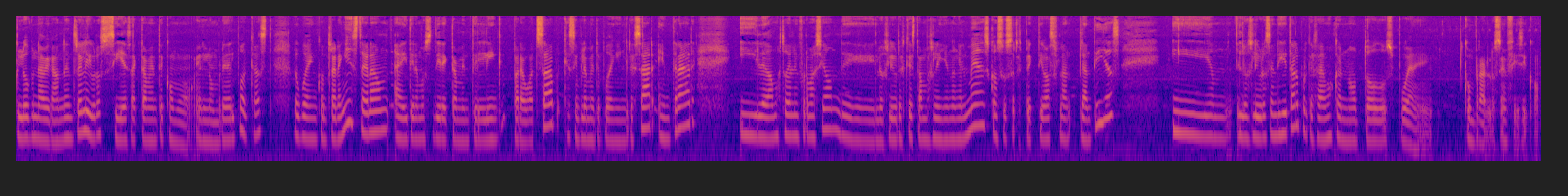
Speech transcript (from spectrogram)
Club Navegando entre Libros, sí exactamente como el nombre del podcast. Lo pueden encontrar en Instagram, ahí tenemos directamente el link para WhatsApp, que simplemente pueden ingresar, entrar y le damos toda la información de los libros que estamos leyendo en el mes con sus respectivas plantillas y mm, los libros en digital porque sabemos que no todos pueden comprarlos en físico.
